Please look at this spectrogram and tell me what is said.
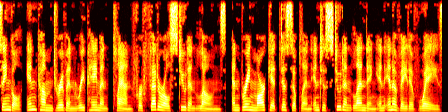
single, income-driven repayment plan for federal student loans, and bring market discipline into student lending in innovative ways.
